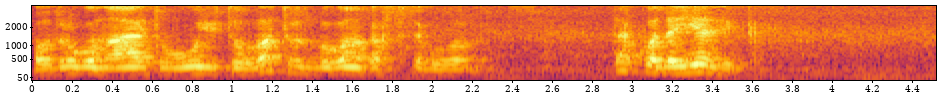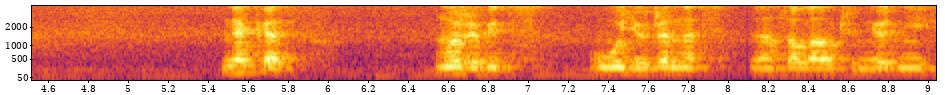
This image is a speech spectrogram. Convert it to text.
A u drugom ajetu uđite u vatru zbog onoga što ste govorili. Tako da jezik nekad može biti uđi u džennet, da nas Allah učini od njih,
